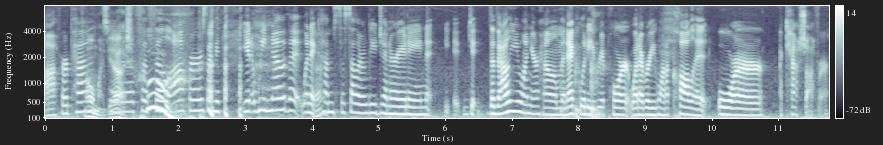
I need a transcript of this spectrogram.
OfferPad Oh my to gosh. fulfill offers? I mean, you know, we know that when it comes to seller lead generating, the value on your home, an equity report, whatever you want to call it, or a cash offer.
